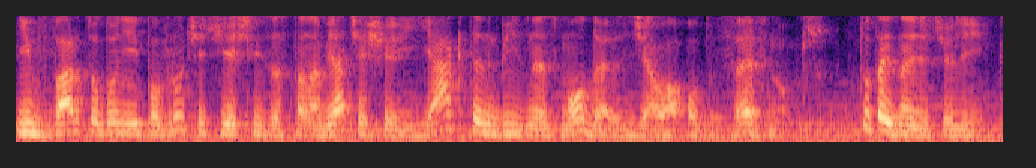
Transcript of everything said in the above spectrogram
i warto do niej powrócić, jeśli zastanawiacie się, jak ten biznes model działa od wewnątrz. Tutaj znajdziecie link.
